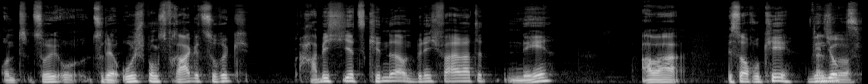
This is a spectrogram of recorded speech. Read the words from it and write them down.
Und zu, zu der Ursprungsfrage zurück, habe ich jetzt Kinder und bin ich verheiratet? Nee. Aber ist auch okay. Wen also, juckt's?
